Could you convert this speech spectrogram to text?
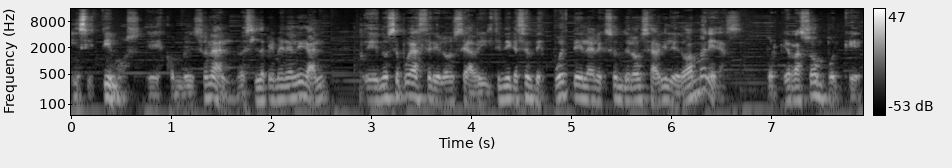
insistimos, es convencional, no es la primera legal, eh, no se puede hacer el 11 de abril, tiene que ser después de la elección del 11 de abril de todas maneras. ¿Por qué razón? Porque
